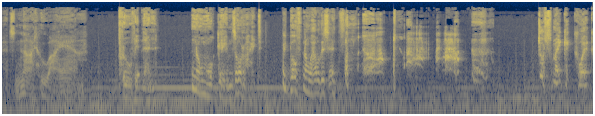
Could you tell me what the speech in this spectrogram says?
That's not who I am. Prove it then. No more games, all right? We both know how this ends. Just make it quick.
